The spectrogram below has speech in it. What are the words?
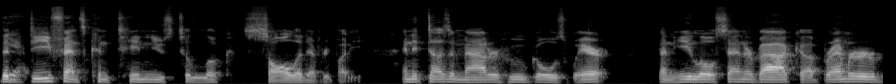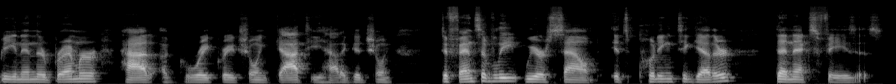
The yeah. defense continues to look solid, everybody. And it doesn't matter who goes where. Danilo, center back, uh, Bremer being in there. Bremer had a great, great showing. Gatti had a good showing. Defensively, we are sound. It's putting together the next phases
